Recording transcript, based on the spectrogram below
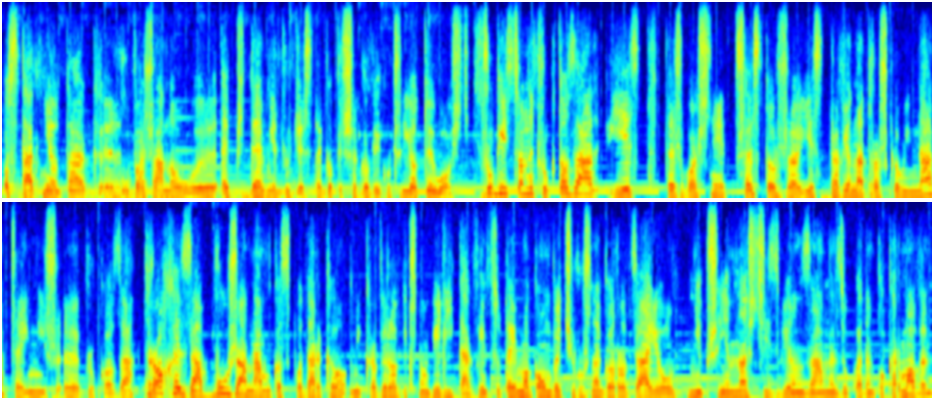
ostatnio tak uważaną y, epidemię XXI wieku, czyli otyłość. Z drugiej strony fruktoza jest też właśnie przez to, że jest trawiona troszkę inaczej niż y, glukoza, trochę zaburza nam gospodarkę mikrobiologiczną w jelitach, więc tutaj mogą być różnego rodzaju nieprzyjemności związane z układem pokarmowym.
